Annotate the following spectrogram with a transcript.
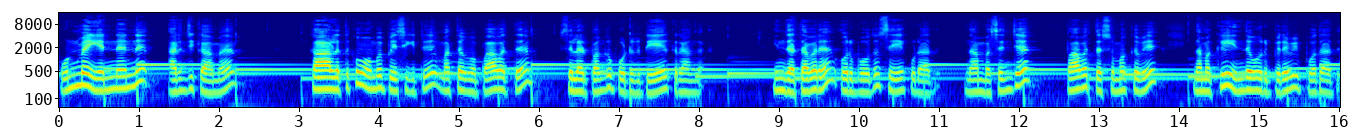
உண்மை என்னன்னு அறிஞ்சிக்காமல் காலத்துக்கும் ரொம்ப பேசிக்கிட்டு மற்றவங்க பாவத்தை சிலர் பங்கு போட்டுக்கிட்டே இருக்கிறாங்க. இந்த தவறை ஒருபோதும் செய்யக்கூடாது. நாம் செஞ்ச பாவத்தை சுமக்கவே நமக்கு இந்த ஒரு பிறவி போதாது.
